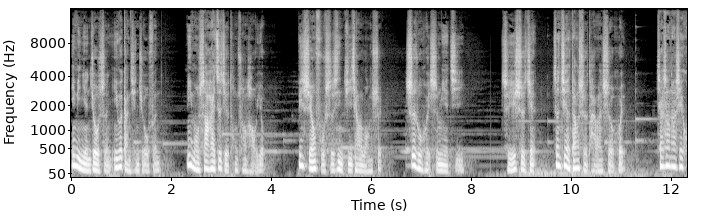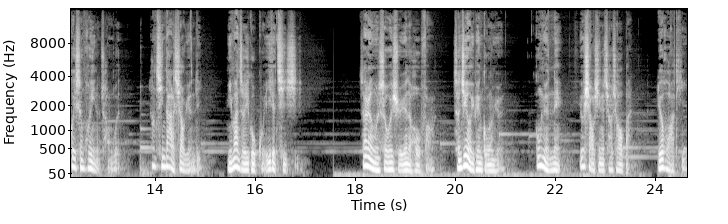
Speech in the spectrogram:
一名研究生因为感情纠纷，密谋杀害自己的同窗好友，并使用腐蚀性极强的王水，试图毁尸灭迹。此一事件震惊了当时的台湾社会，加上那些绘声绘影的传闻，让清大的校园里弥漫着一股诡异的气息。在人文社会学院的后方，曾经有一片公园。公园内有小型的跷跷板、溜滑梯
